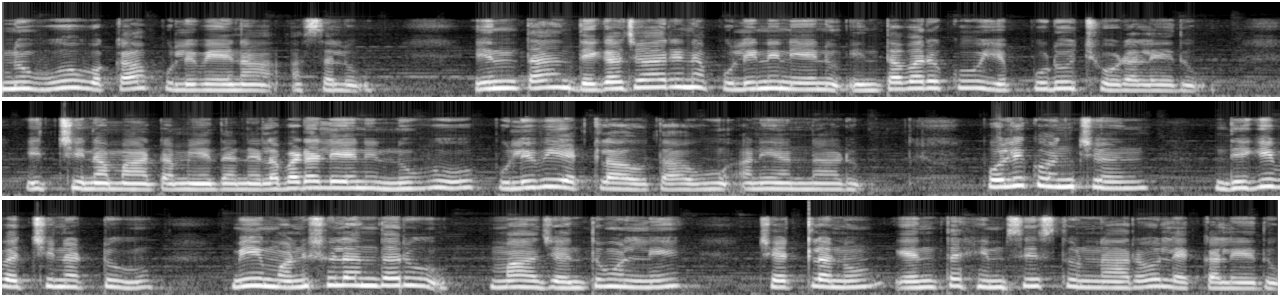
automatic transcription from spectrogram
నువ్వు ఒక పులివేనా అసలు? ఇంత దిగజారిన పులిని నేను ఇంతవరకు ఎప్పుడూ చూడలేదు. ఇచ్చిన మాట మీద నిలబడలేని నువ్వు పులివి ఎట్లా అవుతావు అని అన్నాడు. పులి కొంచెం దిగి వచ్చినట్టు మీ మనుషులందరూ మా జంతువుల్ని చెట్లను ఎంత హింసిస్తున్నారో లెక్కలేదు.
